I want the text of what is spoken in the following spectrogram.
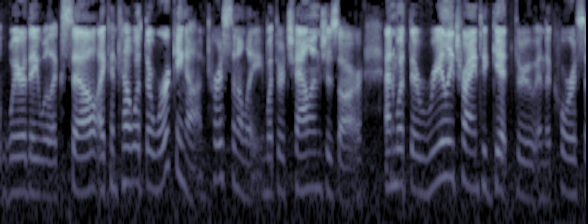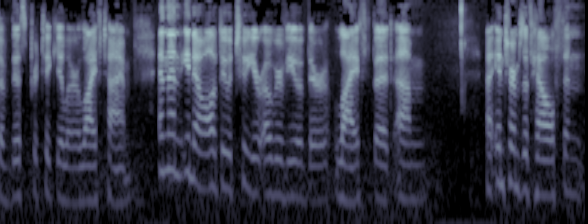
where they will excel. I can tell what they're working on personally, what their challenges are, and what they're really trying to get through in the course of this particular lifetime. And then, you know, I'll do a two-year overview of their life, but um, uh, in terms of health and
